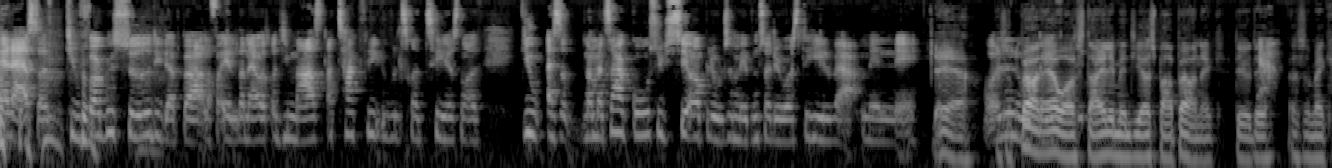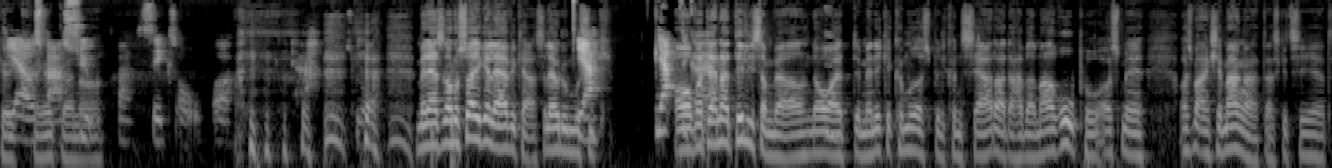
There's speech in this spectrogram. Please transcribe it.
Men altså, de er jo fucking søde, de der børn, og forældrene er også, og de er meget, og tak fordi du vil træde til og sådan noget. De jo, altså, når man så har gode succesoplevelser med dem, så er det jo også det hele værd, men øh, Ja, ja. Altså, nu, børn er jo også dejlige, men de er også bare børn, ikke? Det er jo det. Ja. Altså, man kan de er også bare syv, bare seks år, og ja, Men altså, når du så ikke er lærervikar, så laver du musik. Ja. Ja, og hvordan har det ligesom været, når at man ikke kan komme ud og spille koncerter, der har været meget ro på, også med, også med arrangementer, der skal til at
